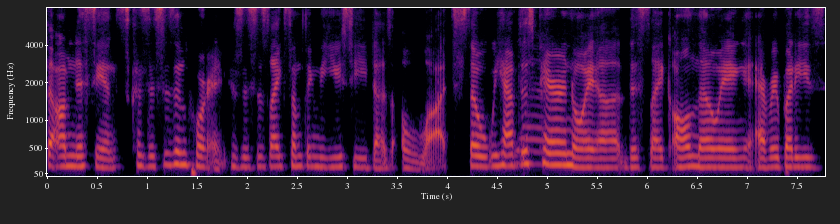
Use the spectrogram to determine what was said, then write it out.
the omniscience because this is important because this is like something the UC does a lot. So we have this paranoia, this like all knowing, everybody's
